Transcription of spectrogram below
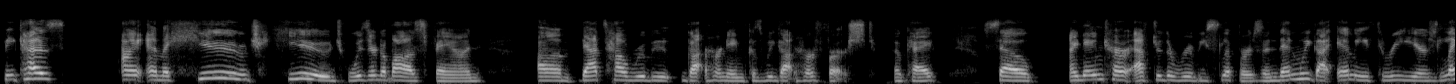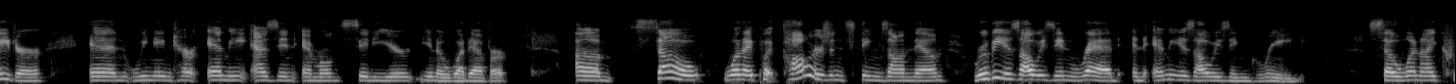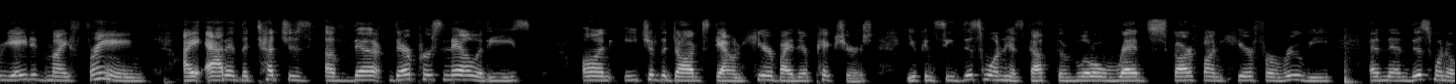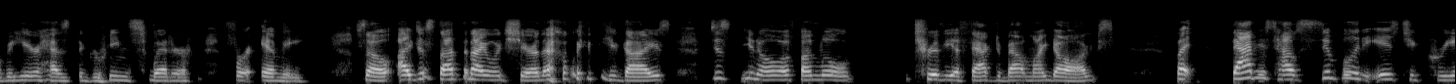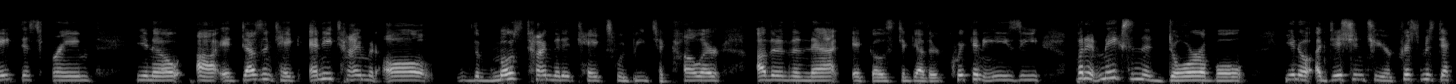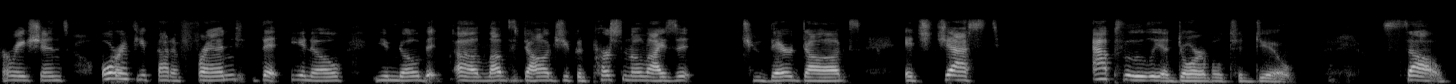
because I am a huge, huge Wizard of Oz fan, um, that's how Ruby got her name because we got her first. Okay. So I named her after the ruby slippers. And then we got Emmy three years later and we named her Emmy as in Emerald City or you know whatever. Um, so when I put collars and things on them, Ruby is always in red and Emmy is always in green. So when I created my frame, I added the touches of their their personalities on each of the dogs down here by their pictures. You can see this one has got the little red scarf on here for Ruby, and then this one over here has the green sweater for Emmy. So I just thought that I would share that with you guys. Just, you know, a fun little trivia fact about my dogs. But that is how simple it is to create this frame. You know, uh, it doesn't take any time at all the most time that it takes would be to color. Other than that, it goes together quick and easy, but it makes an adorable, you know, addition to your Christmas decorations. Or if you've got a friend that, you know, you know that uh, loves dogs, you could personalize it to their dogs. It's just absolutely adorable to do. So,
